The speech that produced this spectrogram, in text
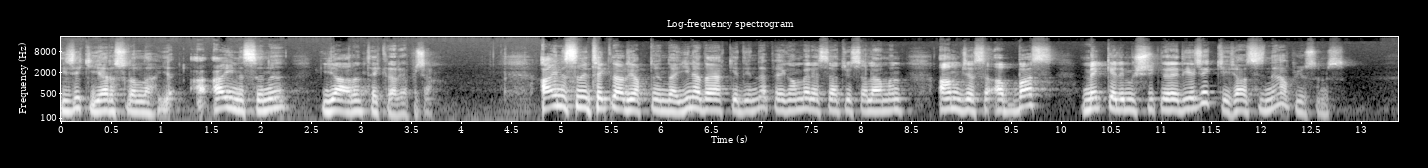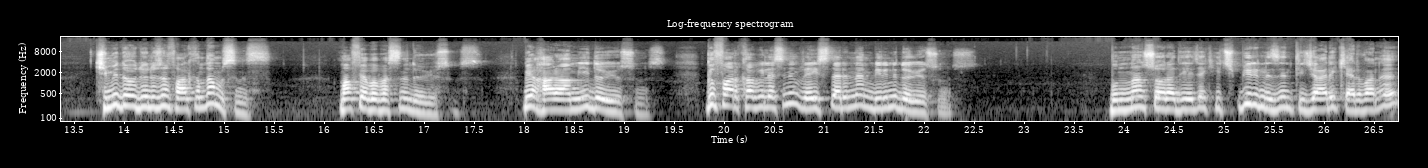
Diyecek ki ya Resulallah aynısını yarın tekrar yapacağım. Aynısını tekrar yaptığında yine dayak yediğinde Peygamber Aleyhisselatü Vesselam'ın amcası Abbas Mekkeli müşriklere diyecek ki ya siz ne yapıyorsunuz? Kimi dövdüğünüzün farkında mısınız? Mafya babasını dövüyorsunuz. Bir haramiyi dövüyorsunuz. Gıfar kabilesinin reislerinden birini dövüyorsunuz. Bundan sonra diyecek hiçbirinizin ticari kervanı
